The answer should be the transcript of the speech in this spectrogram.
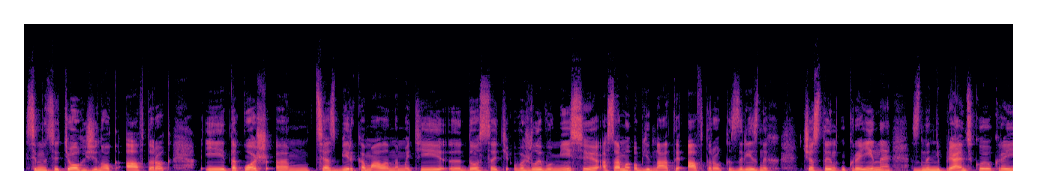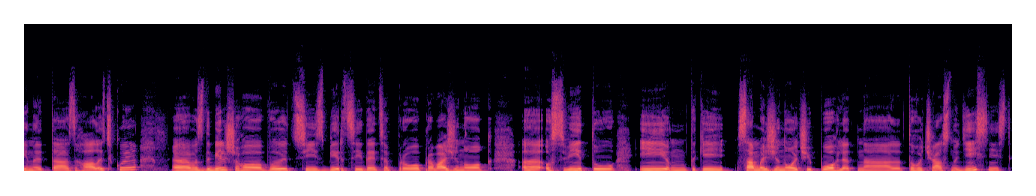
17 жінок-авторок. І також ем, ця збірка мала на меті е, досить важливу місію, а саме об'єднати авторок з різних частин України, з Дніпрянської України та з Галицької. Е, Здебільшого в цій збірці йдеться про права жінок, е, освіту і такий саме жіночий погляд на тогочасну дійсність.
